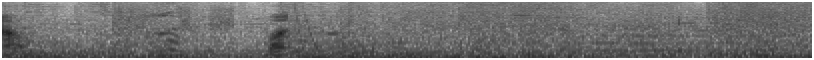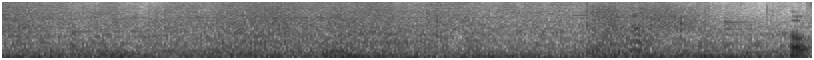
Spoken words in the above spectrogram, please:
Ow. What? Oh.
